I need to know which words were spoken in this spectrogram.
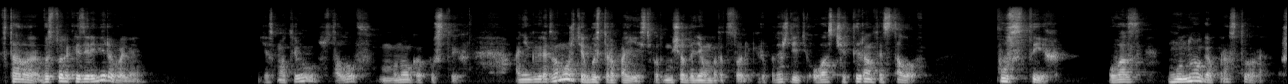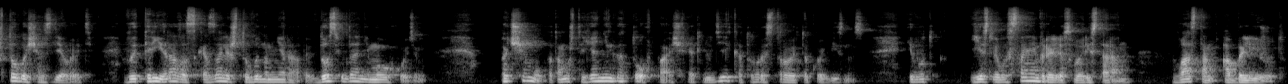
Второе, вы столик резервировали? Я смотрю, столов много пустых. Они говорят, вы можете быстро поесть? Вот мы еще дадим вам этот столик. Я говорю, подождите, у вас 14 столов пустых. У вас много простора. Что вы сейчас делаете? Вы три раза сказали, что вы нам не рады. До свидания, мы уходим. Почему? Потому что я не готов поощрять людей, которые строят такой бизнес. И вот если вы сами врели свой ресторан, вас там оближут,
